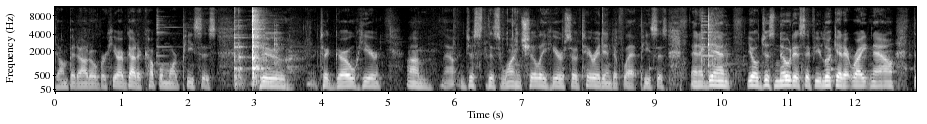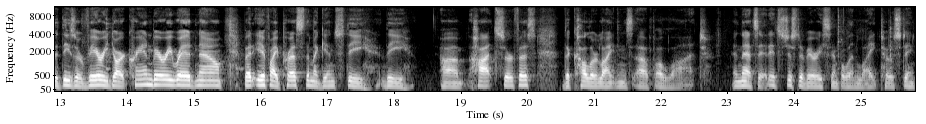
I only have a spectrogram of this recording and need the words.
dump it out over here. I've got a couple more pieces to, to go here. Um, now, just this one chili here, so tear it into flat pieces. And again, you'll just notice if you look at it right now that these are very dark cranberry red now, but if I press them against the, the um, hot surface, the color lightens up a lot. And that's it. It's just a very simple and light toasting,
